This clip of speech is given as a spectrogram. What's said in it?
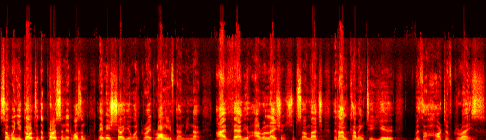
So when you go to the person, it wasn't, let me show you what great wrong you've done me. No. I value our relationship so much that I'm coming to you with a heart of grace.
